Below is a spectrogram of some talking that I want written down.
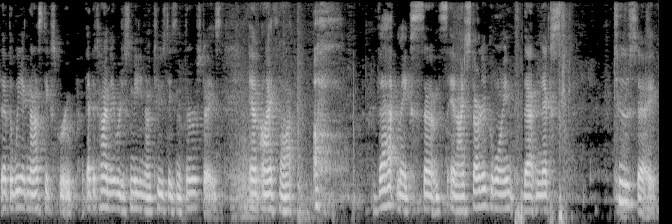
that the We Agnostics group, at the time they were just meeting on Tuesdays and Thursdays. And I thought, oh, that makes sense. And I started going that next Tuesday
